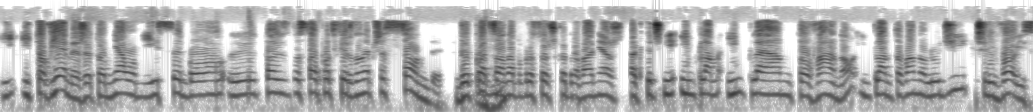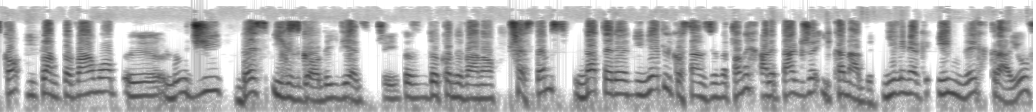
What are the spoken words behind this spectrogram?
I, i to wiemy, że to miało miejsce, bo y, to zostało potwierdzone przez sądy. Wypłacono mhm. po prostu odszkodowania, że faktycznie implam, implantowano, implantowano ludzi, czyli wojsko implantowało y, ludzi bez ich zgody i wiedzy, czyli to dokonywano przestępstw na terenie nie tylko Stanów Zjednoczonych, ale także i Kanady. Nie wiem jak innych krajów,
